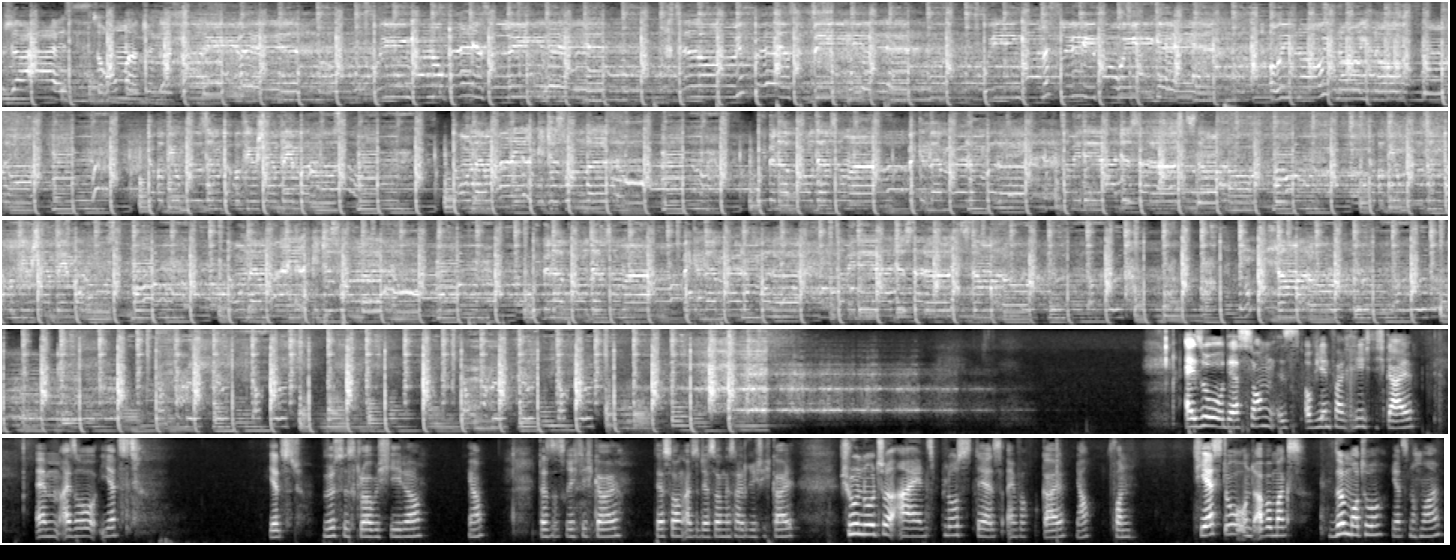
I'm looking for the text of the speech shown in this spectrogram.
close your eyes. So hold my drink. Also, der Song ist auf jeden Fall richtig geil. Ähm, also, jetzt. Jetzt wüsste es, glaube ich, jeder. Ja. Das ist richtig geil. Der Song, also der Song ist halt richtig geil. Schulnote 1 plus, der ist einfach geil. Ja. Von Tiesto und Avamax. The Motto. Jetzt nochmal.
